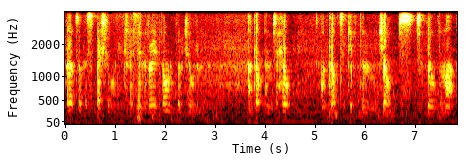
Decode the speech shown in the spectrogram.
But I took a special interest in the very vulnerable children. I got them to help me. I got to give them jobs to build them up.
